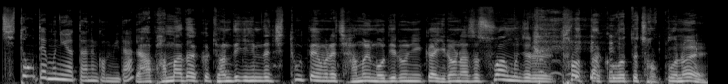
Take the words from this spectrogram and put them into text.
치통 때문이었다는 겁니다. 야 밤마다 그 견디기 힘든 치통 때문에 잠을 못 이루니까 일어나서 수학 문제를 풀었다. 그것도 적분을.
